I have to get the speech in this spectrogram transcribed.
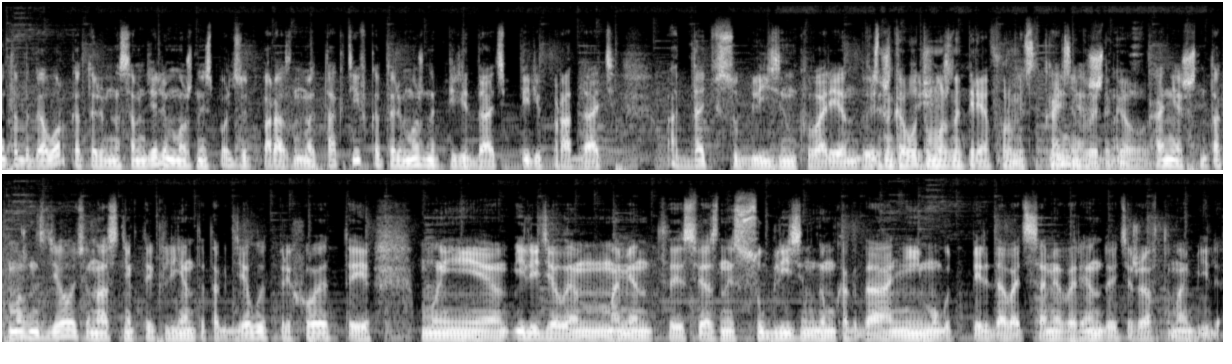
это договор, который на самом деле можно использовать по-разному. Это актив, который можно передать, перепродать, отдать в сублизинг, в аренду. То есть на кого-то можно переоформить этот конечно, лизинговый договор? Конечно, так можно сделать. У нас некоторые клиенты так делают, приходят, и мы или делаем моменты, связанные с сублизингом, когда они могут передавать сами в аренду эти же автомобили.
